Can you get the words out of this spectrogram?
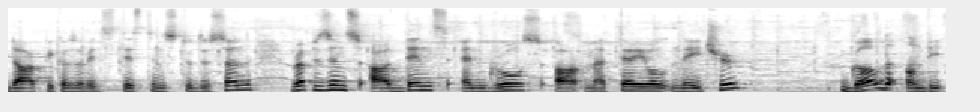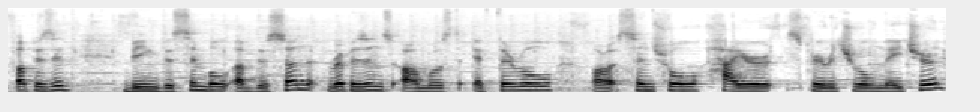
dark because of its distance to the Sun, represents our dense and gross or material nature. Gold, on the opposite, being the symbol of the Sun, represents our most ethereal or central, higher spiritual nature.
